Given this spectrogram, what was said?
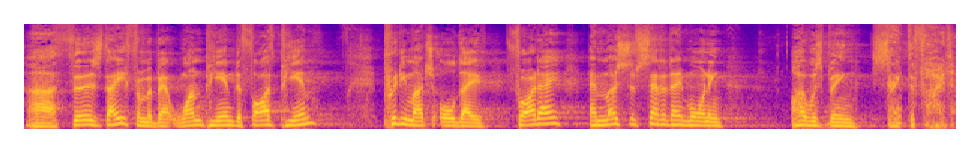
uh, Thursday from about 1 p.m. to 5 p.m., pretty much all day Friday, and most of Saturday morning, I was being sanctified.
